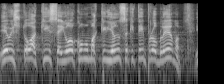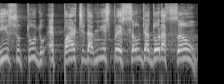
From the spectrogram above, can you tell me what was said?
Eu estou aqui, Senhor, como uma criança que tem problema. E isso tudo é parte da minha expressão de adoração.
